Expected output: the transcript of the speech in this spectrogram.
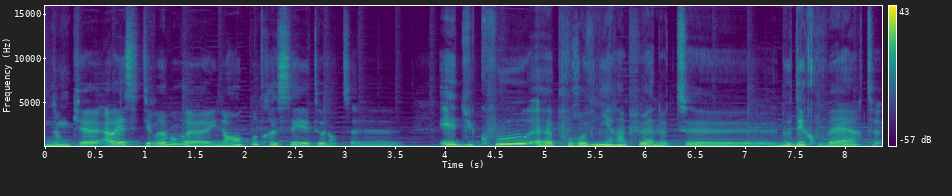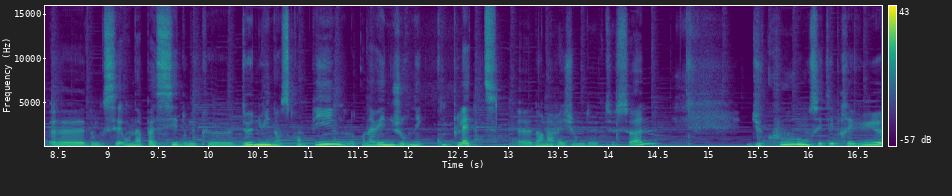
Donc, euh, ah ouais, c'était vraiment euh, une rencontre assez étonnante. Euh. Et du coup, pour revenir un peu à notre, nos découvertes, donc on a passé donc deux nuits dans ce camping. Donc on avait une journée complète dans la région de Tucson. Du coup, on s'était prévu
